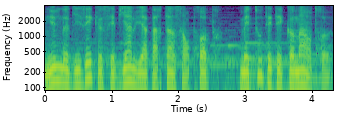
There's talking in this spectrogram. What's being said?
Nul ne disait que ces biens lui appartinssent en propre, mais tout était commun entre eux.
